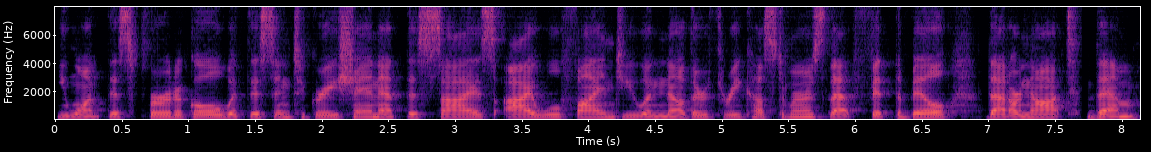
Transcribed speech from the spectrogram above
You want this vertical with this integration at this size. I will find you another three customers that fit the bill that are not them.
